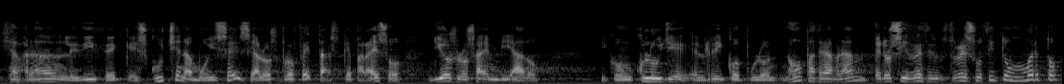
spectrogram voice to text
Y Abraham le dice que escuchen a Moisés y a los profetas, que para eso Dios los ha enviado. Y concluye el rico Pulón, no, padre Abraham, pero si resucita un muerto,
